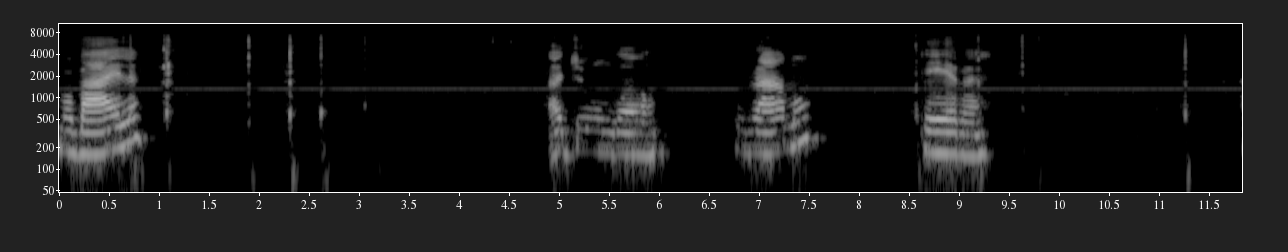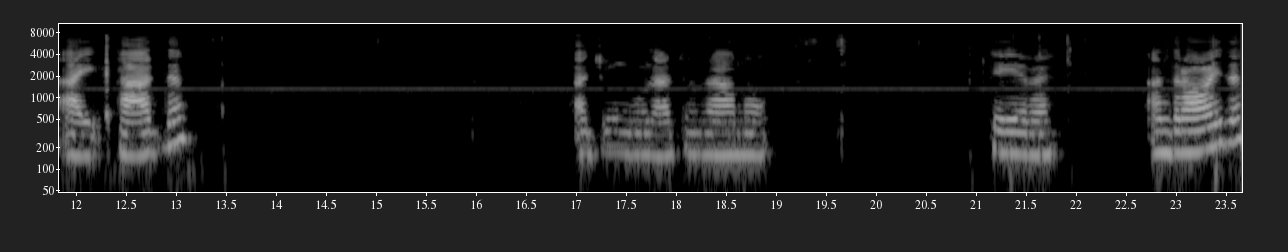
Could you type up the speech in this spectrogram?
Mobile. Aggiungo ramo per iPad. Aggiungo un altro ramo per Android.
